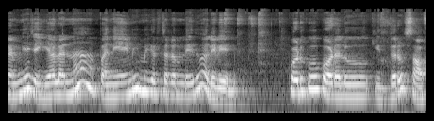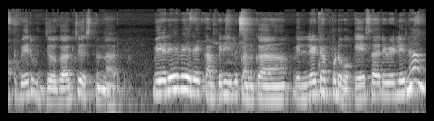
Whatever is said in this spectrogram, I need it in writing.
రమ్య చెయ్యాలన్నా పని ఏమీ మిగిల్చడం లేదు అలివేలు. కొడుకు కోడలు ఇద్దరు సాఫ్ట్వేర్ ఉద్యోగాలు చేస్తున్నారు. వేరే వేరే కంపెనీలు కనుక వెళ్ళేటప్పుడు ఒకేసారి వెళ్ళినా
